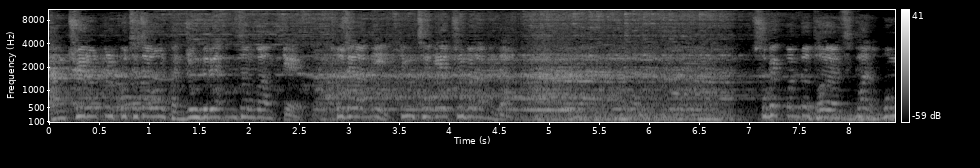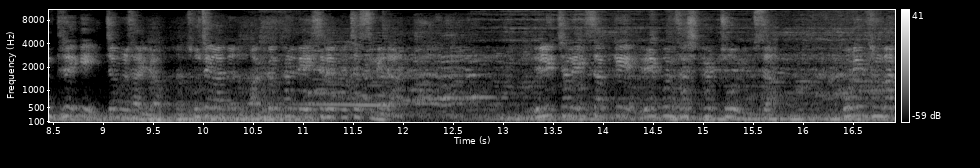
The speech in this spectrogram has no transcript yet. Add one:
강추위를 뚫고 찾아온 관중들의 함성과 함께 소재환이 힘차게 출발합니다. 연습한 홈트랙의 이점을 살려 소재환은 완벽한 레이스를 펼쳤습니다. 1, 2차 레이스 합계 1분 48초 64. 꼬린 순간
